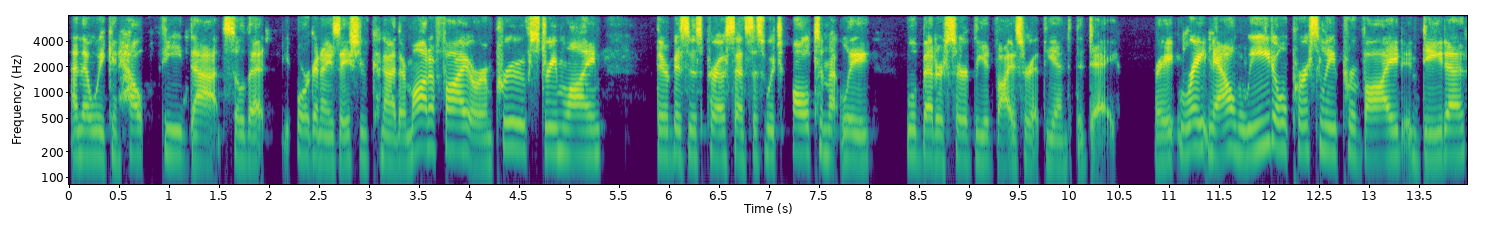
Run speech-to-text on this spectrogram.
and then we can help feed that so that organization can either modify or improve, streamline their business processes, which ultimately will better serve the advisor at the end of the day. Right. Right now, we don't personally provide data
